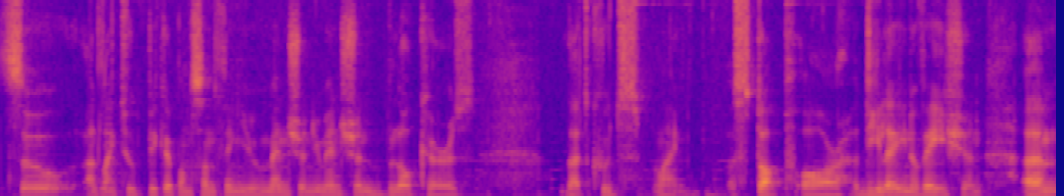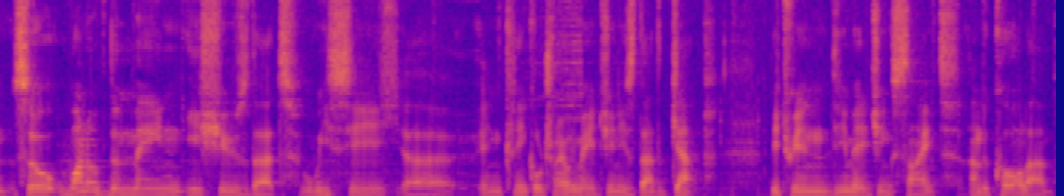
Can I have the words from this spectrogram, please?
so I'd like to pick up on something you mentioned. You mentioned blockers that could like stop or delay innovation. Um, so one of the main issues that we see uh, in clinical trial imaging is that gap between the imaging site and the core lab.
